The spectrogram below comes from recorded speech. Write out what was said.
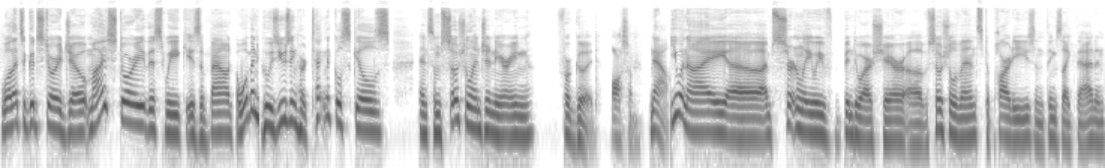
Well, that's a good story, Joe. My story this week is about a woman who is using her technical skills and some social engineering for good. Awesome. Now, you and I, uh, I'm certainly we've been to our share of social events, to parties and things like that. And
